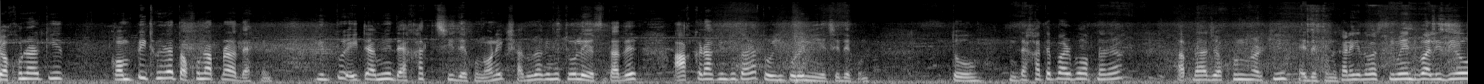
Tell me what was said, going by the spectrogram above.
যখন আর কি কমপ্লিট হয়ে যায়, তখন আপনারা দেখেন। কিন্তু এইটা আমি দেখাচ্ছি, দেখুন, অনেক সাধুরা কিন্তু চলে এসেছে। তাদের আঁকড়া কিন্তু তারা তৈরি করে নিয়েছে, দেখুন। তো দেখাতে পারব আপনারা। আপনারা যখন আর কি, এই দেখুন, এখানে কিন্তু আবার সিমেন্ট বালি দিয়েও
